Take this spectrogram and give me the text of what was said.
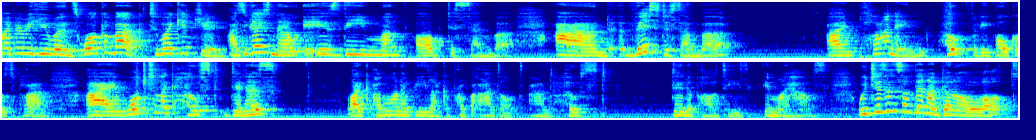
my favorite humans, welcome back to my kitchen. As you guys know, it is the month of December and this December, I'm planning, hopefully if all goes to plan, I want to like host dinners. Like I want to be like a proper adult and host dinner parties in my house, which isn't something I've done a lot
